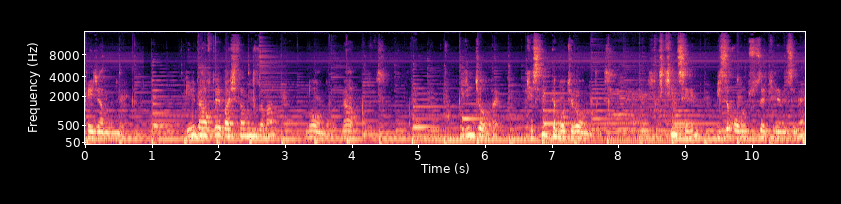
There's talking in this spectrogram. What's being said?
heyecanlanıyorum. Yeni bir haftaya başladığımız zaman ne olmalı, ne yapmalıyız? Birinci olarak kesinlikle motive olmalıyız. Hiç kimsenin bizi olumsuz etkilemesine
